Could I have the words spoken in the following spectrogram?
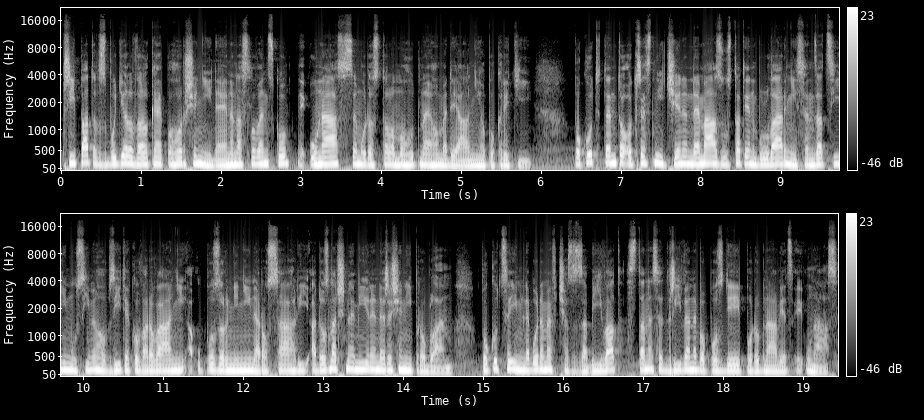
Případ vzbudil velké pohoršení nejen na Slovensku, i u nás se mu dostalo mohutného mediálního pokrytí. Pokud tento otřesný čin nemá zůstat jen bulvární senzací, musíme ho vzít jako varování a upozornění na rozsáhlý a do značné míry neřešený problém. Pokud se jim nebudeme včas zabývat, stane se dříve nebo později podobná věc i u nás.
